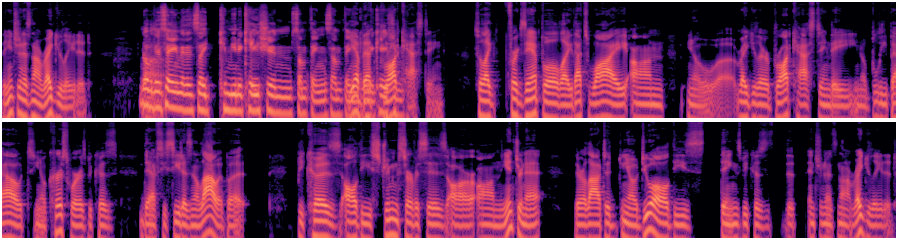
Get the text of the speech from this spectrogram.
the internet is not regulated. No, but they're Uh, saying that it's like communication, something, something. yeah, but that's broadcasting. So, like for example, like that's why on you know uh, regular broadcasting they you know bleep out you know curse words because the FCC doesn't allow it, but because all these streaming services are on the internet, they're allowed to you know do all these things because the internet's not regulated.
